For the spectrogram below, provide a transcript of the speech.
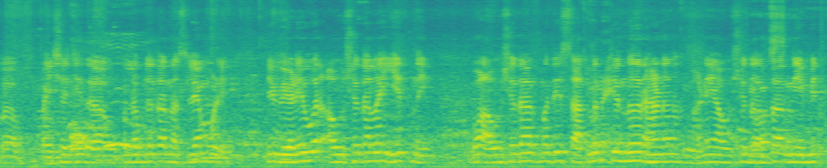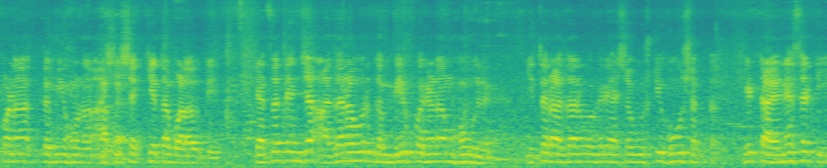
प- पैशाची उपलब्धता नसल्यामुळे ते वेळेवर औषधाला येत नाही व औषधामध्ये सातत्य न राहणं आणि औषधाचा नियमितपणा कमी होणं अशी शक्यता बळावते त्याचा त्यांच्या आजारावर गंभीर परिणाम होऊन इतर आजार वगैरे अशा गोष्टी होऊ शकतात. हे टाळण्यासाठी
